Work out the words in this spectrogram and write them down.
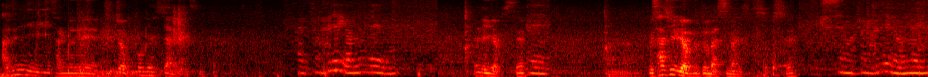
아드님이 작년에 국적 포기하시지 않으셨습니까? 할 얘기 없는데 할 얘기 없으세요? 네. 아, 그 사실 여부도 말씀하실 수 없어요? 글쎄 할 얘기 없네.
